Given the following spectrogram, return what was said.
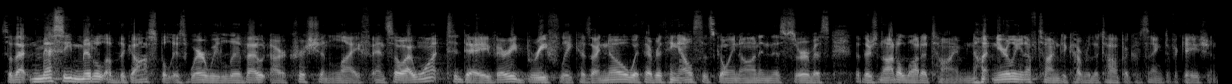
So, that messy middle of the gospel is where we live out our Christian life. And so, I want today, very briefly, because I know with everything else that's going on in this service, that there's not a lot of time, not nearly enough time to cover the topic of sanctification.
